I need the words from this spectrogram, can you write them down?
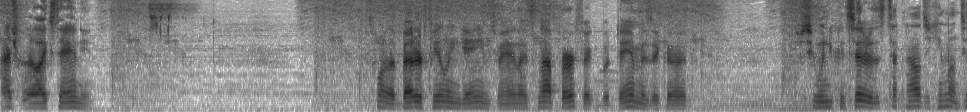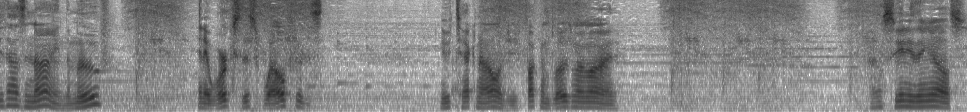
I just really like standing. It's one of the better feeling games, man. It's not perfect, but damn is it good. Especially when you consider this technology came out in 2009. The move? And it works this well for this new technology. Fucking blows my mind. I don't see anything else.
